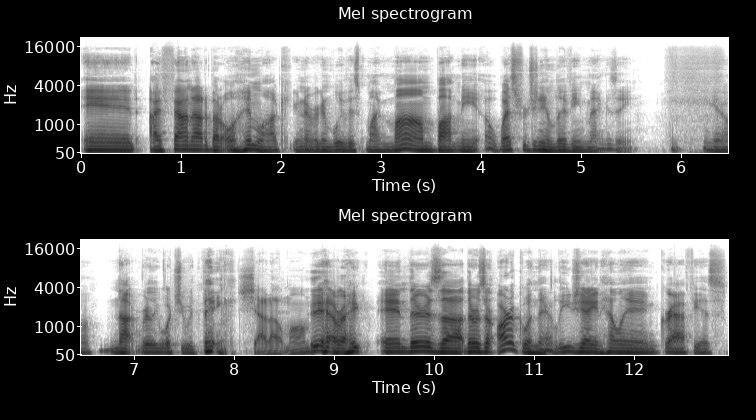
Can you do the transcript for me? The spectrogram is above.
And I found out about Old Hemlock. You're never gonna believe this. My mom bought me a West Virginia Living magazine. You know, not really what you would think. Shout out, mom. Yeah, right. And there's uh there was an article in there. Lee J and Helen Graffius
